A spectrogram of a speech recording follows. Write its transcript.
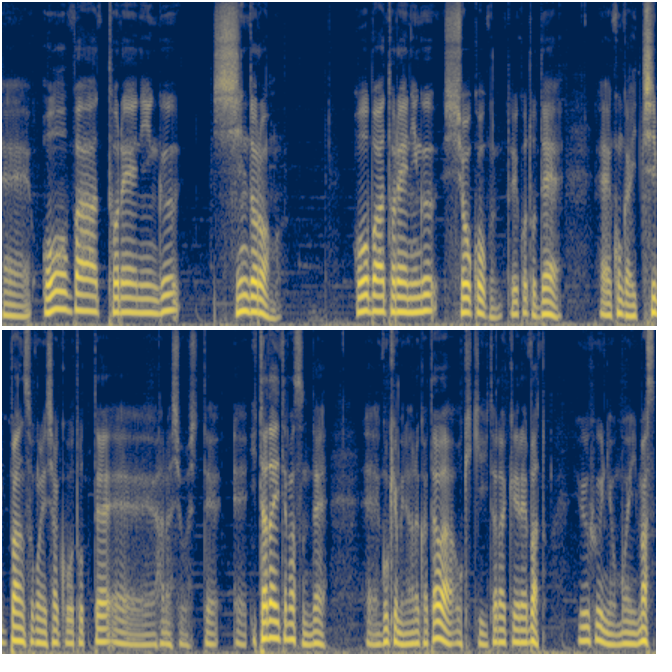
えーオーバートレーニングシンドローム、オーバートレーニング症候群ということで、えー今回一番そこに尺を取って、えー話をして、えいただいてますんで、えご興味のある方はお聞きいただければというふうに思います。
